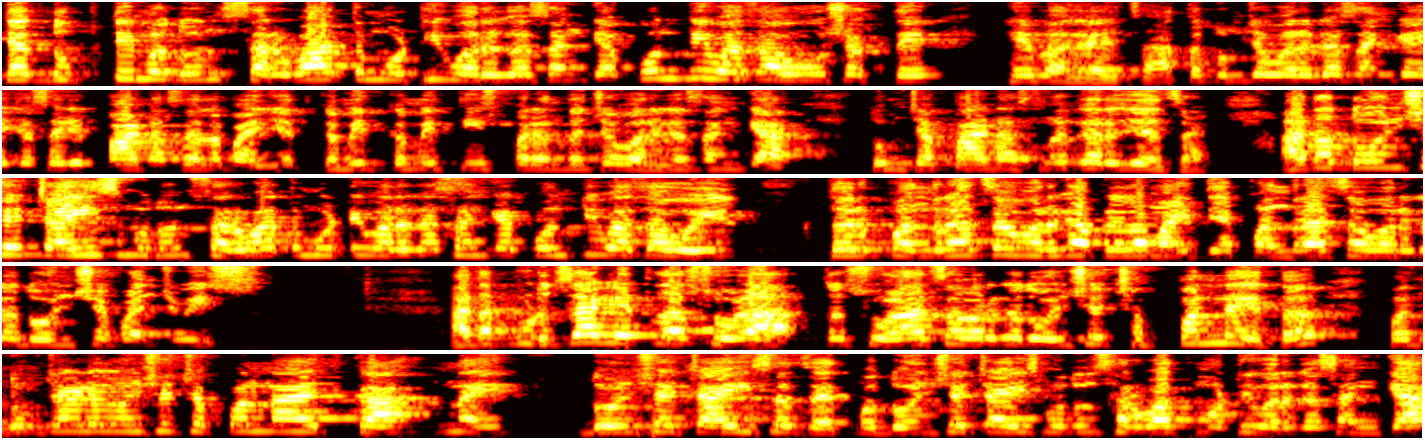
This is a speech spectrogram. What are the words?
त्या दुपटीमधून सर्वात मोठी वर्गसंख्या कोणती वजा होऊ शकते? हे बघायचं. आता तुमच्या वर्गसंख्या याच्यासाठी पाठ असायला पाहिजेत. कमीत कमी तीस पर्यंतच्या वर्गसंख्या तुमच्या पाठ असणं गरजेचं आहे. आता दोनशे चाळीस मधून सर्वात मोठी वर्गसंख्या कोणती वजा होईल? तर पंधराचा वर्ग आपल्याला माहिती आहे पंधराचा वर्ग दोनशे पंचवीस. आता पुढचा घेतला सोळा तर सोळाचा वर्ग दोनशे छप्पन्न येतं. पण तुमच्याकडे दोनशे छप्पन्न आहेत का? नाही. दोनशे चाळीसच आहेत. मग दोनशे चाळीस मधून सर्वात मोठी वर्गसंख्या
